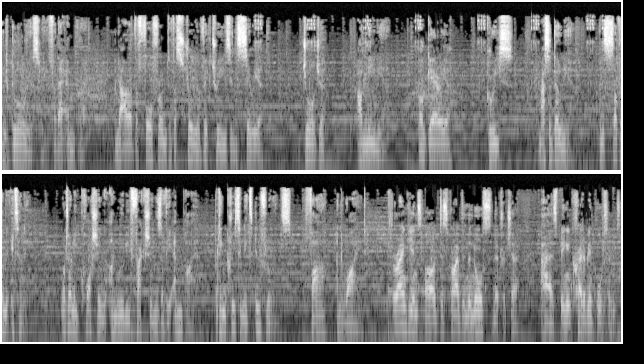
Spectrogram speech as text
and gloriously for their emperor and are at the forefront of a string of victories in Syria, Georgia, Armenia, Bulgaria, Greece, Macedonia, and southern Italy, not only quashing unruly factions of the empire, but increasing its influence far and wide. The Varangians are described in the Norse literature as being incredibly important.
